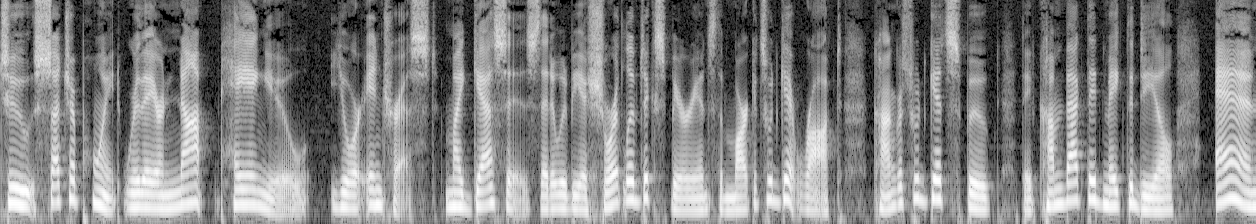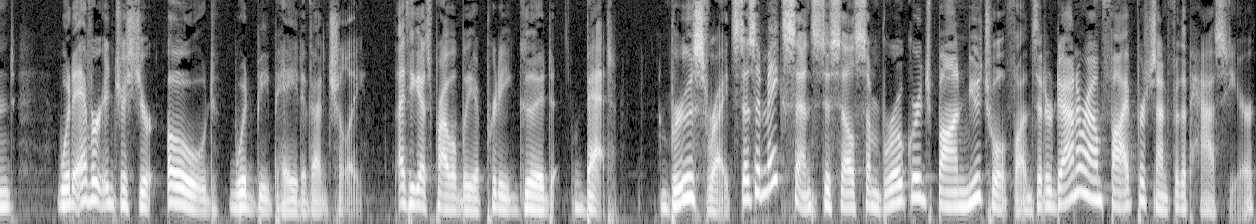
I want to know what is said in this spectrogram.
to such a point where they are not paying you your interest, my guess is that it would be a short lived experience. The markets would get rocked, Congress would get spooked, they'd come back, they'd make the deal, and whatever interest you're owed would be paid eventually. I think that's probably a pretty good bet. Bruce writes Does it make sense to sell some brokerage bond mutual funds that are down around 5% for the past year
